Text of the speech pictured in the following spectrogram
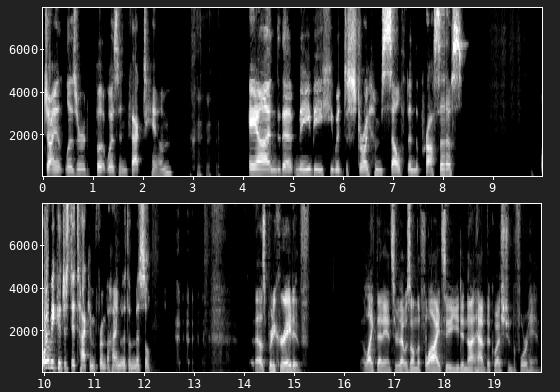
giant lizard, but was in fact him. and that maybe he would destroy himself in the process. Or we could just attack him from behind with a missile. that was pretty creative. I like that answer. That was on the fly too. You did not have the question beforehand.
